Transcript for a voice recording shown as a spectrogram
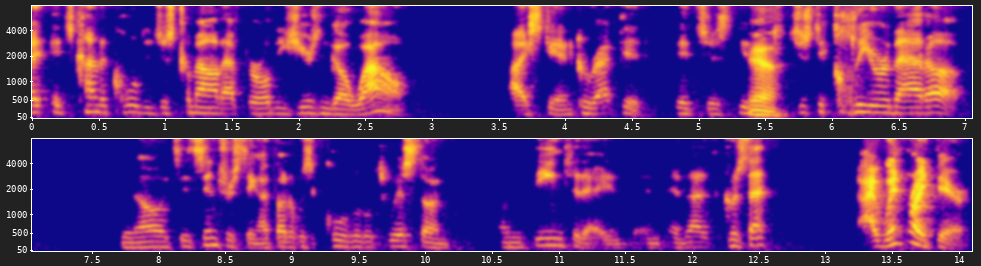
I it's kind of cool to just come out after all these years and go, wow, I stand corrected. It's just you know Yeah. just to clear that up. You know, it's it's interesting. I thought it was a cool little twist on on the theme today, and and, and that because that I went right there.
